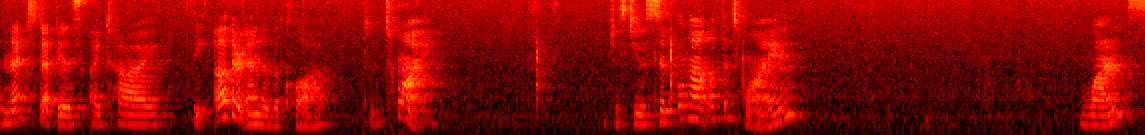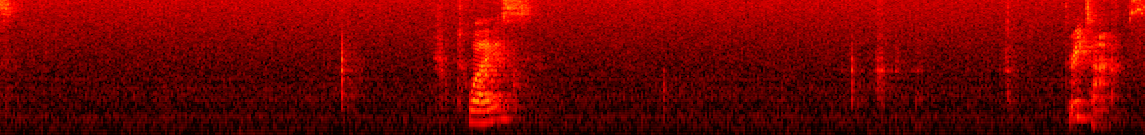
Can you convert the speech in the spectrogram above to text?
The next step is I tie the other end of the cloth to the twine. Just do a simple knot with the twine. Once. Twice. Three times.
